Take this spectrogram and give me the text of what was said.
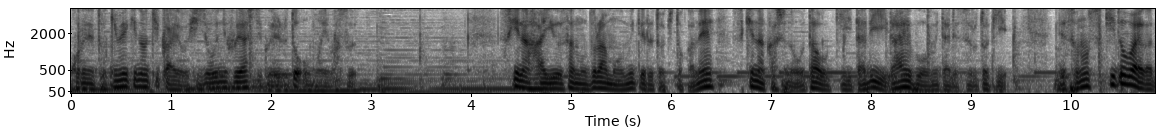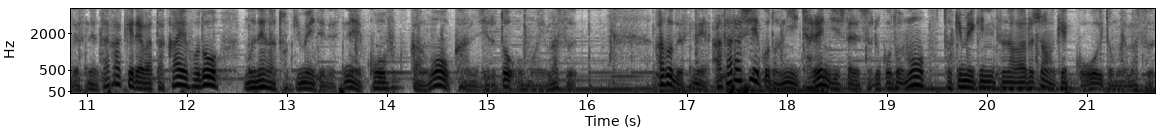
これねときめきの機会を非常に増やしてくれると思います。好きな俳優さんのドラマを見てる時とかね好きな歌手の歌を聴いたりライブを見たりする時。でその好き度合いがですね高ければ高いほど胸がときめいてですね幸福感を感じると思います。あとですね新しいことにチャレンジしたりすることもときめきにつながる人が結構多いと思います。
